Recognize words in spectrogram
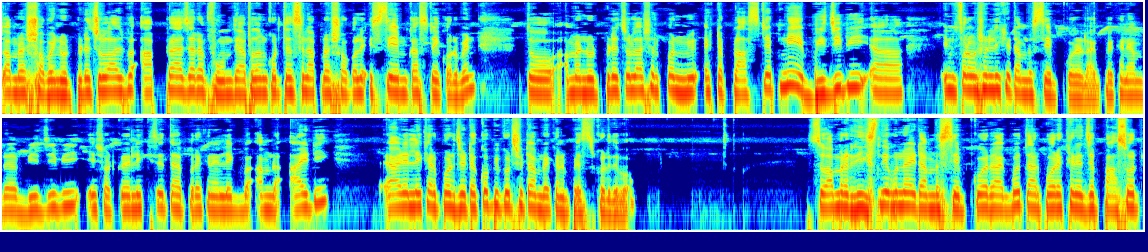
তো আমরা সবাই নোটপ্যাডে চলে আসব। আপনারা যারা ফোন দিয়ে আবেদন করতেছেন, আপনারা সকলে সেম কাজটাই করবেন। তো আমরা নোটপ্যাডে চলে আসার পর একটা প্লাস স্টেপ নিয়ে বিজিবি ইনফরমেশন লিখে এটা আমরা সেভ করে রাখব। এখানে আমরা বিজিবি এই শর্ট করে লিখেছি, তারপর এখানে লিখব আমরা আইডি আইডি লেখার পর যেটা কপি করছি, সেটা আমরা এখানে পেস্ট করে দেবো। সো আমরা রিস্ক নেব না, এটা আমরা সেভ করে রাখব। তারপর এখানে যে পাসওয়ার্ড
